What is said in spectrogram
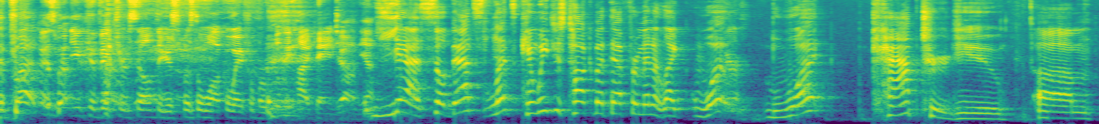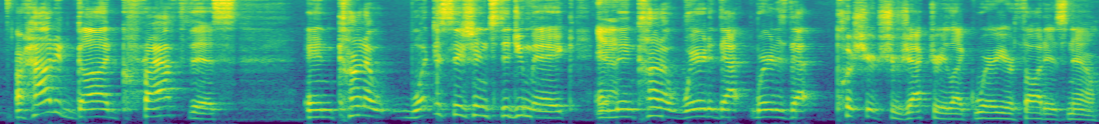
Yeah. The when you convict yourself that you're supposed to walk away from a really high paying job. Yeah. Yeah, so that's let's can we just talk about that for a minute? Like what Sure. what captured you um, or how did God craft this and kind of what decisions did you make and Yeah. then kind of where did that where does that push your trajectory like where your thought is now?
